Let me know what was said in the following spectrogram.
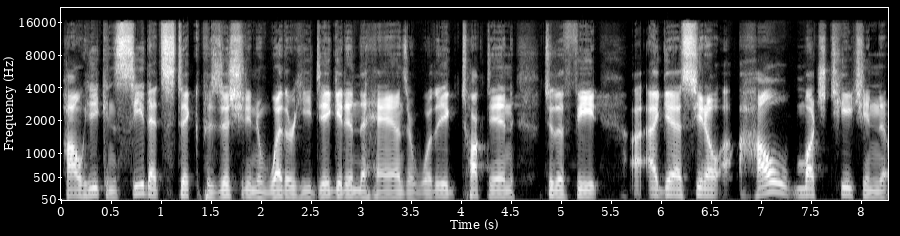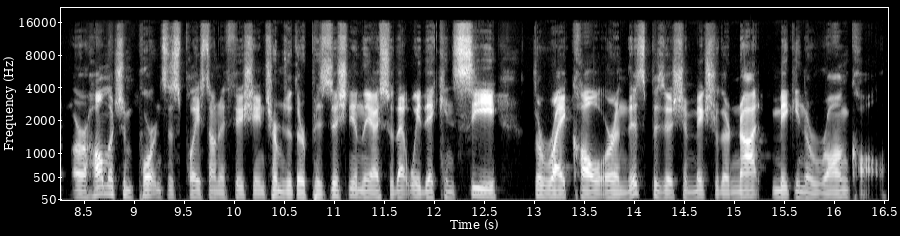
how he can see that stick positioning and whether he did get in the hands or whether he tucked in to the feet. I guess you know how much teaching or how much importance is placed on officiating in terms of their positioning in the ice, so that way they can see the right call or in this position make sure they're not making the wrong call.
